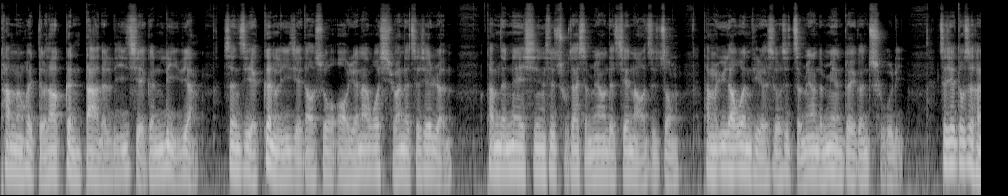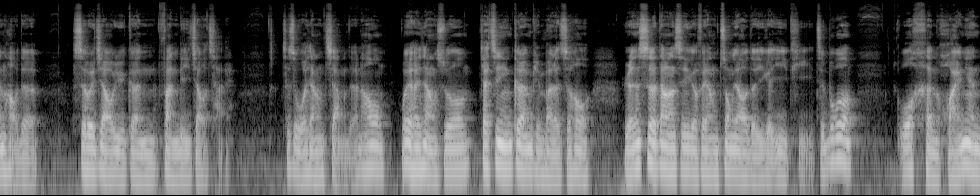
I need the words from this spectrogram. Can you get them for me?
他们会得到更大的理解跟力量。甚至也更理解到说，哦，原来我喜欢的这些人，他们的内心是处在什么样的煎熬之中？他们遇到问题的时候是怎么样的面对跟处理？这些都是很好的社会教育跟范例教材。这是我想讲的。然后我也很想说，在经营个人品牌的时候，人设当然是一个非常重要的一个议题。只不过我很怀念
